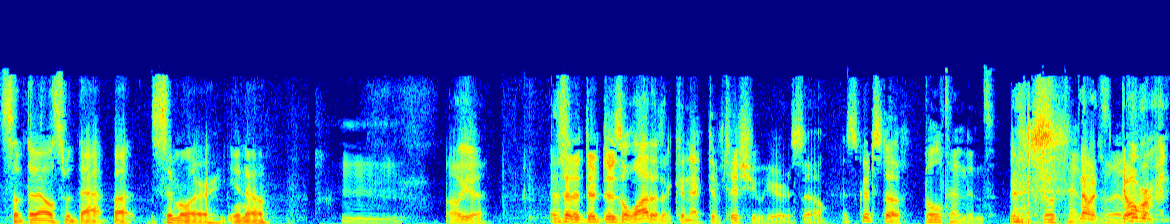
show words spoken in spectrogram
something else with that but similar you know Oh yeah. I said there, there's a lot of the connective tissue here, so it's good stuff. Bull tendons. Goat tendons. No, it's whatever. Doberman.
